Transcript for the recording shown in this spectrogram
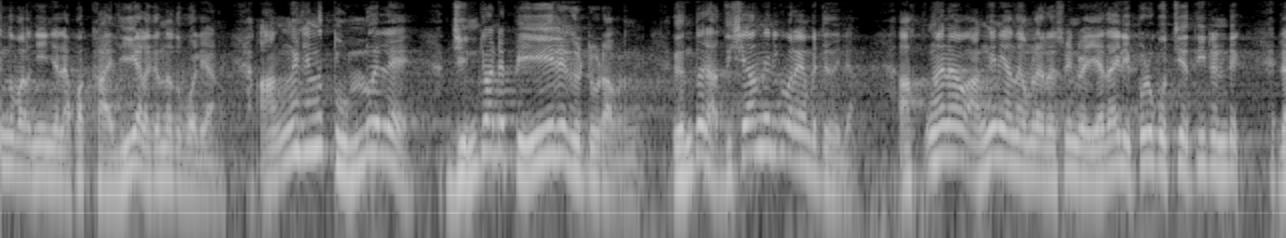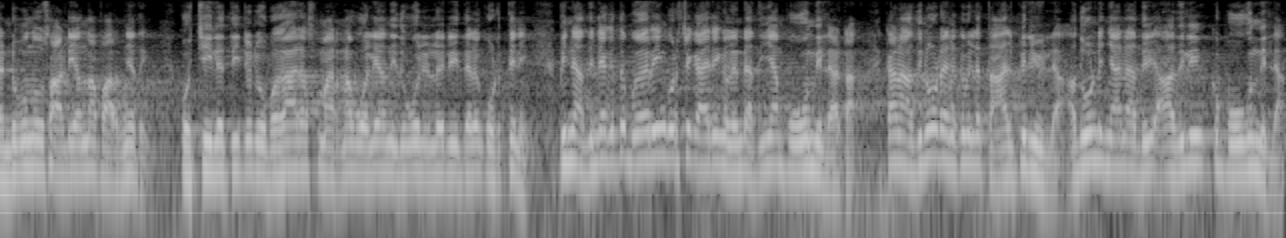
എന്ന് പറഞ്ഞു കഴിഞ്ഞാൽ അപ്പം കലി ഇളകുന്നത് പോലെയാണ്. അങ്ങനെ അങ്ങ് തുള്ളുവല്ലേ? ജിൻഡോന്റെ പേര് കേട്ടുകൂടാ അവിടുന്ന്. എന്തൊരു അതിശയാന്ന് എനിക്ക് പറയാൻ പറ്റുന്നില്ല. അങ്ങനെ അങ്ങനെയാണ് നമ്മൾ റെസ്മിൻ വൈ. ഏതായാലും ഇപ്പോഴും കൊച്ചി എത്തിയിട്ടുണ്ട്. രണ്ട് മൂന്ന് ദിവസം ആടിയാന്നാണ് പറഞ്ഞത്. കൊച്ചിയിലെത്തിയിട്ട് ഒരു ഉപകാര സ്മരണ പോലെയാണ് ഇതുപോലുള്ള ഒരു ഇതെല്ലാം കൊടുത്തിന് പിന്നെ അതിന്റെ അകത്ത് വേറെയും കുറച്ച് കാര്യങ്ങളുണ്ട്. അത് ഞാൻ പോകുന്നില്ല കേട്ടാ. കാരണം അതിനോട് എനിക്ക് വലിയ താല്പര്യമില്ല. അതുകൊണ്ട് ഞാൻ അതിൽ അതിലേക്ക് പോകുന്നില്ല.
